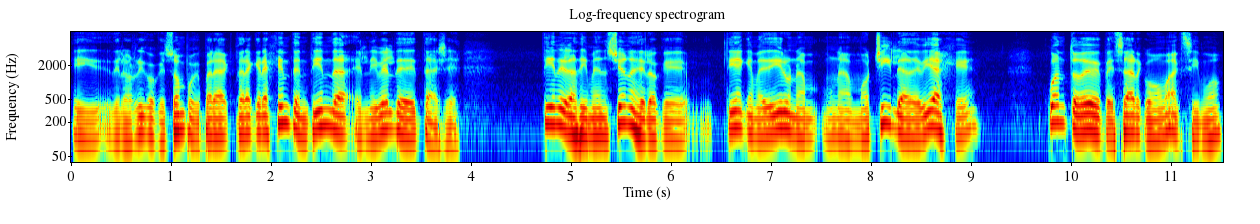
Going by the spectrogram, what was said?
y de lo rico que son, porque para, para que la gente entienda el nivel de detalle, tiene las dimensiones de lo que tiene que medir una, una mochila de viaje, cuánto debe pesar como máximo,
